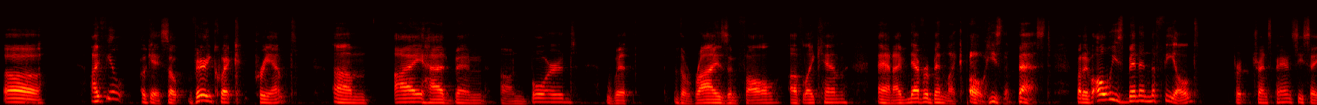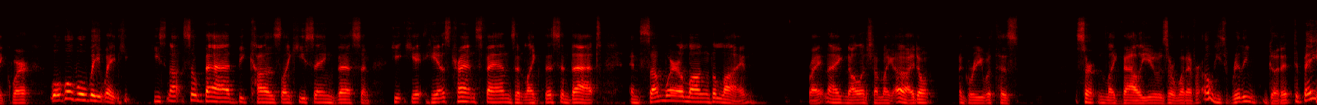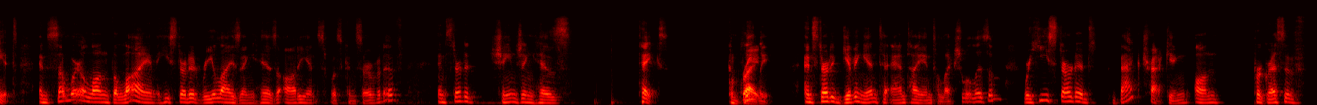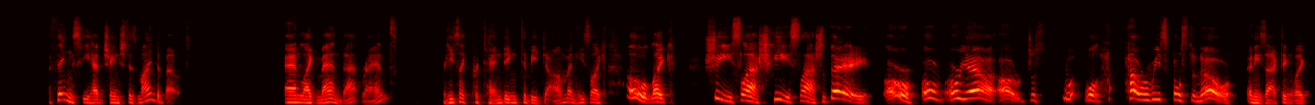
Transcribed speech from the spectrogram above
Uh I feel okay. So very quick preempt. Um, I had been on board with the rise and fall of like him, and I've never been like, oh, he's the best. But I've always been in the field for transparency's sake, where, well, well, well, wait, wait, he he's not so bad because like he's saying this and he he he has trans fans and like this and that, and somewhere along the line, right? And I acknowledged I'm like, oh, I don't agree with his certain like values or whatever. Oh, he's really good at debate. And somewhere along the line, he started realizing his audience was conservative and started changing his takes completely and started giving in to anti-intellectualism where he started backtracking on progressive things he had changed his mind about. And like, man, that rant where he's like pretending to be dumb and he's like, oh, like she slash he slash they. Oh, oh, oh yeah. Oh, just well, how are we supposed to know? And he's acting like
